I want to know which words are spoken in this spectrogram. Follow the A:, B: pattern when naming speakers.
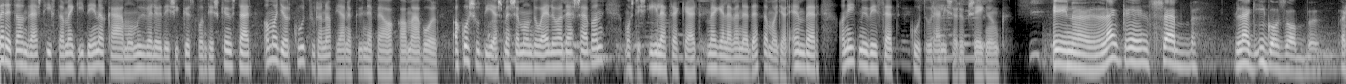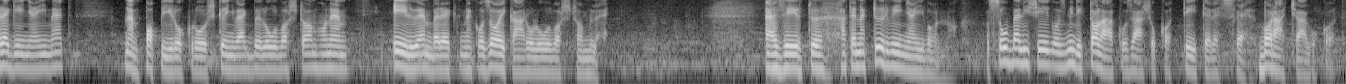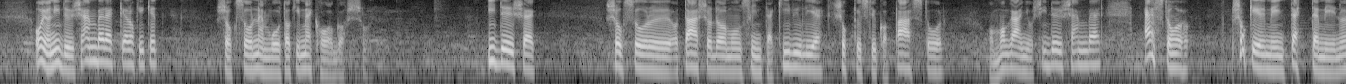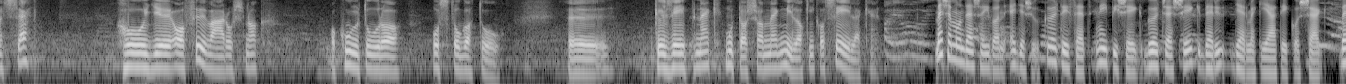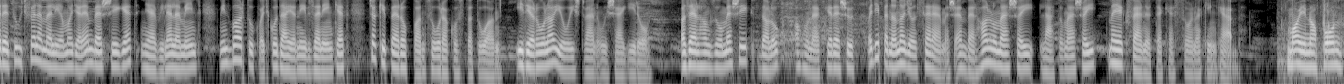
A: Berec Andrást hívta meg idén a KMO Művelődési Központ és Könyvtár a Magyar Kultúra Napjának ünnepe alkalmából. A Kossuth Díjas mesemondó előadásában most is életre kelt, megelevenedett a magyar ember, a népművészet, kulturális örökségünk.
B: Én legszebb, legigazabb regényeimet nem papírokról és könyvekből olvastam, hanem élő embereknek az ajkáról olvastam le. Ezért hát ennek törvényei vannak. A szóbeliség az mindig találkozásokat tételez fel, barátságokat. Olyan idős emberekkel, akiket sokszor nem volt, aki meghallgasson. Idősek, sokszor a társadalmon szinte kívüliek, sok köztük a pásztor, a magányos idős ember. Ezt a sok élményt tettem én össze, hogy a fővárosnak a kultúra osztogató középnek mutassam meg, mi lakik a széleken.
A: Mesemondásaiban egyesül költészet, népiség, bölcsesség, derű, gyermeki játékosság. Berec úgy felemeli a magyar emberséget, nyelvi leleményt, mint Bartók vagy Kodája népzenénket, csak éppen roppant szórakoztatóan. Írja róla Jó István újságíró. Az elhangzó mesék, dalok, a honát kereső, vagy éppen a nagyon szerelmes ember hallomásai, látomásai, melyek felnőttekhez szólnak inkább.
B: Mai napon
